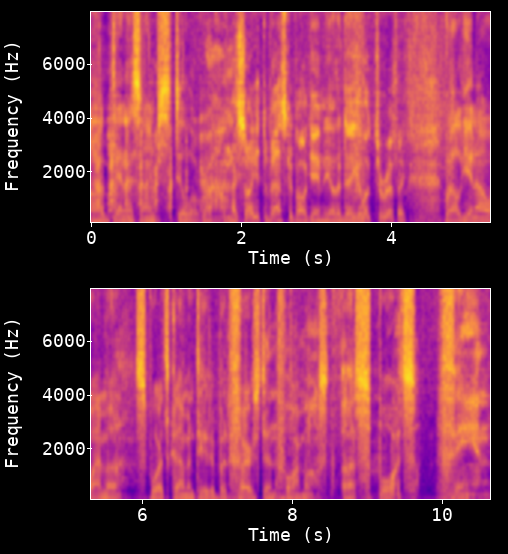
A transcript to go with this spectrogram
Oh, Dennis, I'm still around. I saw you at the basketball game the other day. You look terrific. Well, you know, I'm a sports commentator, but first and foremost, a sports fan.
